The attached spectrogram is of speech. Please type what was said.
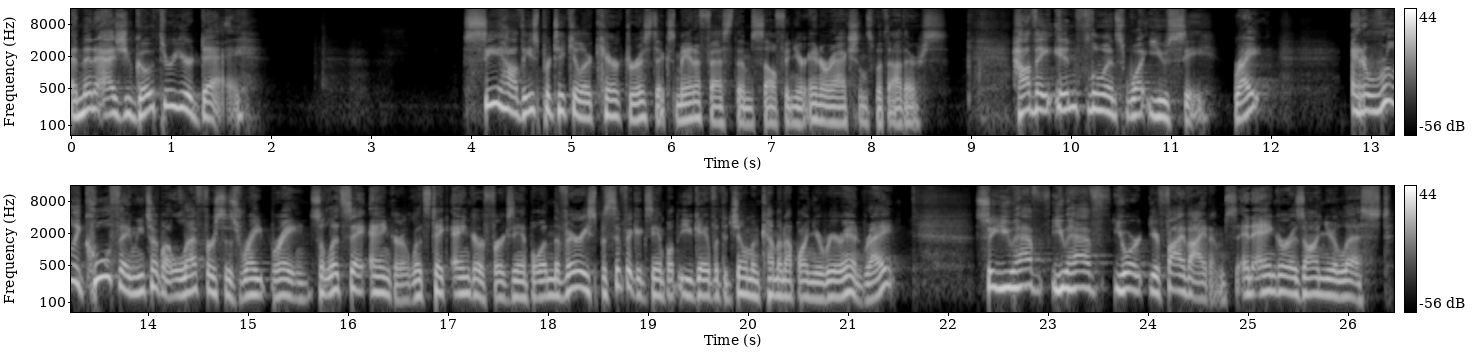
And then as you go through your day, see how these particular characteristics manifest themselves in your interactions with others, how they influence what you see, right? And a really cool thing when you talk about left versus right brain. So let's say anger. Let's take anger, for example, and the very specific example that you gave with the gentleman coming up on your rear end, right? So you have you have your your five items, and anger is on your list,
